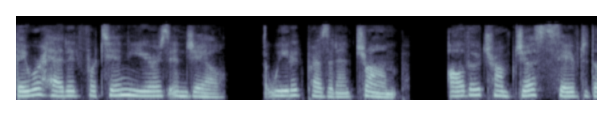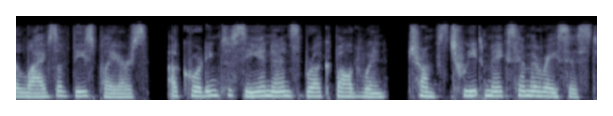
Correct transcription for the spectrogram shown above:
They were headed for 10 years in jail. Tweeted President Trump. Although Trump just saved the lives of these players, according to CNN's Brooke Baldwin, Trump's tweet makes him a racist.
